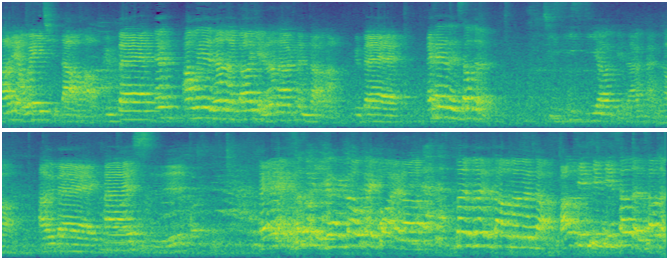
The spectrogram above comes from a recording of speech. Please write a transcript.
好，两位一起倒哈，预备，哎，阿威，你要拿高一点，让大家看到哈，预备，哎，稍等，几 cc 要给大家看哈，好，预备，开始。哎，这都已经倒太快了，慢慢倒，慢慢倒。好，停停停，稍等稍等。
